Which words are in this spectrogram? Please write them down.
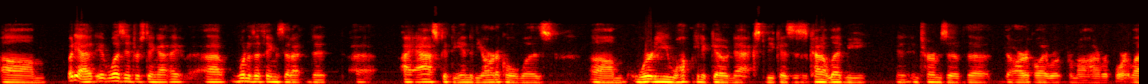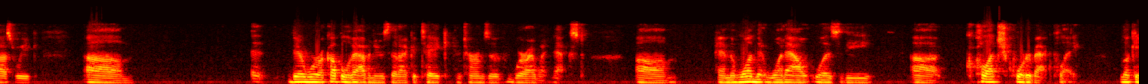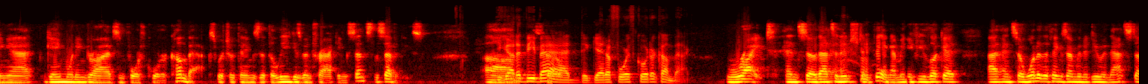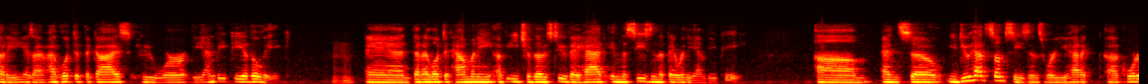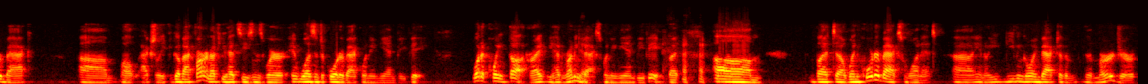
um, but yeah, it, it was interesting. I, uh, one of the things that I, that uh, I asked at the end of the article was, um, where do you want me to go next? Because this has kind of led me in, in terms of the the article I wrote for Mile Report last week. Um, there were a couple of avenues that I could take in terms of where I went next. Um, and the one that won out was the uh, clutch quarterback play. looking at game winning drives and fourth quarter comebacks, which are things that the league has been tracking since the 70s. Um, you got to be so, bad to get a fourth quarter comeback. Right. And so that's yeah. an interesting thing. I mean, if you look at, uh, and so one of the things I'm going to do in that study is I, have looked at the guys who were the MVP of the league. Mm-hmm. And then I looked at how many of each of those two they had in the season that they were the MVP. Um, and so you do have some seasons where you had a, a quarterback. Um, well, actually, if you go back far enough, you had seasons where it wasn't a quarterback winning the MVP. What a quaint thought, right? You had running yeah. backs winning the MVP, but um, but uh, when quarterbacks won it, uh, you know, even going back to the the merger,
